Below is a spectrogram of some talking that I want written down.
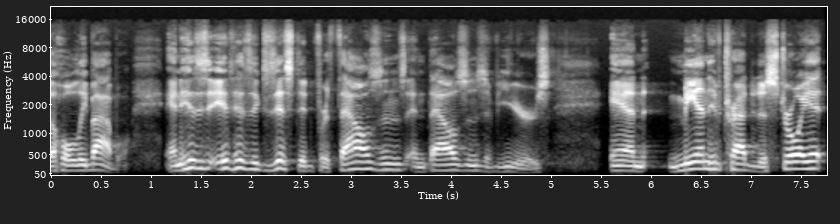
the Holy Bible. And it has, existed for thousands and thousands of years. And men have tried to destroy it.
